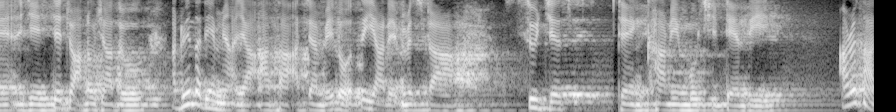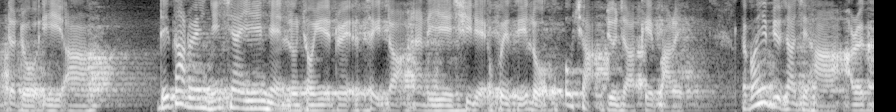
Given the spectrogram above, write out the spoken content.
လင်အရေးတက်ကြွလှုပ်ရှားသူအတွင်းသတင်းများအရာအာစာအကြံပေးလို့သိရတဲ့ Mr. Suggest Den Karimuchi Den သည်အရခတက်တော် AR ဒေသတွင်ငင်းချမ်းရေးနဲ့လုံခြုံရေးအတွက်အစိတ်တောင်အန်ဒီရေးရှိတဲ့အဖွဲ့အစည်းလို့ပုတ်ချပြောကြားခဲ့ပါတယ်။၎င်းရဲ့ပြောကြားချက်ဟာအရခ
